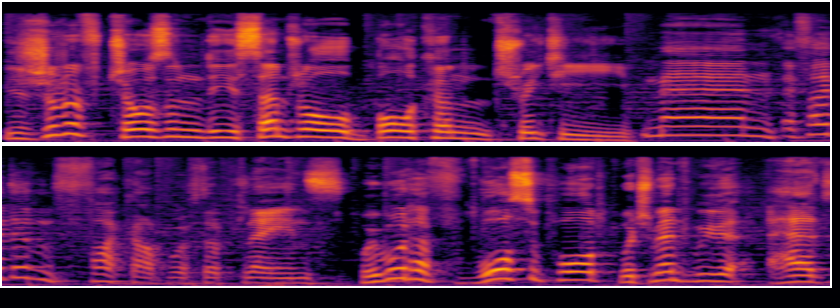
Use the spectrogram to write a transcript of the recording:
You should have chosen the Central Balkan Treaty. Man, if I didn't fuck up with the planes, we would have war support, which meant we had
